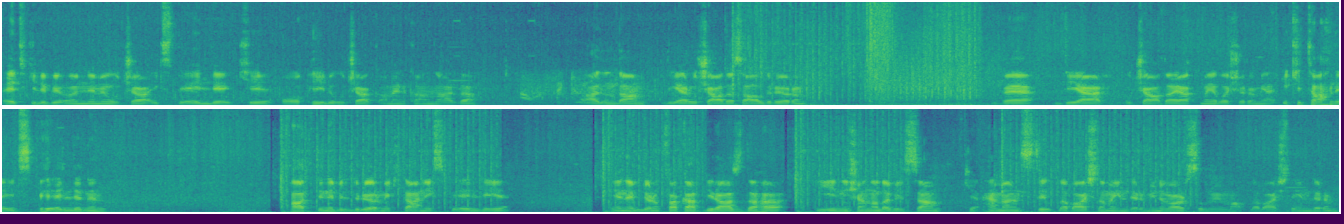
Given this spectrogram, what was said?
e, etkili bir önleme uçağı XP-50 ki OP bir uçak Amerikanlarda. Ardından diğer uçağa da saldırıyorum. Ve diğer uçağı da yakmaya başarıyorum. Yani iki tane XP-50'nin haddini bildiriyorum. iki tane XP-50'yi yenebiliyorum. Fakat biraz daha iyi nişan alabilsem ki hemen Stealth'la başlamayın derim. Universal mühimmatla başlayın derim.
